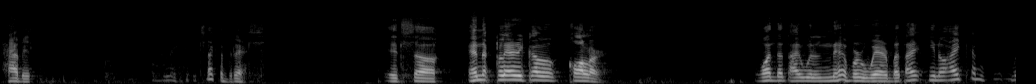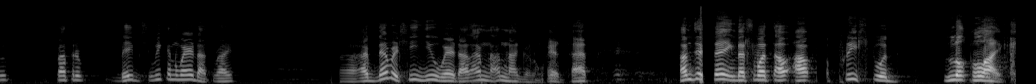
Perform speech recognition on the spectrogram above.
habit. It's like a dress. It's uh, and a clerical collar. One that I will never wear, but I, you know, I can, brother, babes, we can wear that, right? Uh, I've never seen you wear that. I'm, I'm not going to wear that. I'm just saying that's what a, a priest would look like?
